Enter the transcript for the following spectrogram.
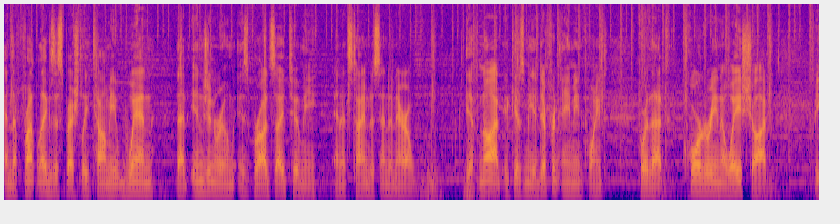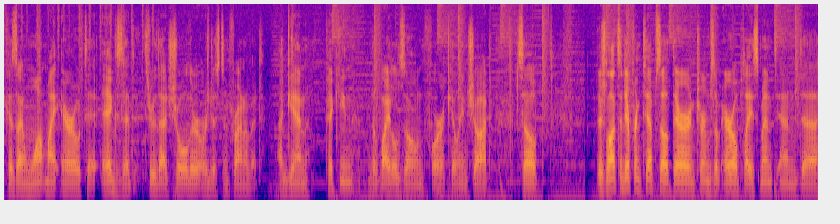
And the front legs especially tell me when that engine room is broadside to me and it's time to send an arrow. If not, it gives me a different aiming point for that quartering away shot because I want my arrow to exit through that shoulder or just in front of it. Again, picking the vital zone for a killing shot. So there's lots of different tips out there in terms of arrow placement and uh,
